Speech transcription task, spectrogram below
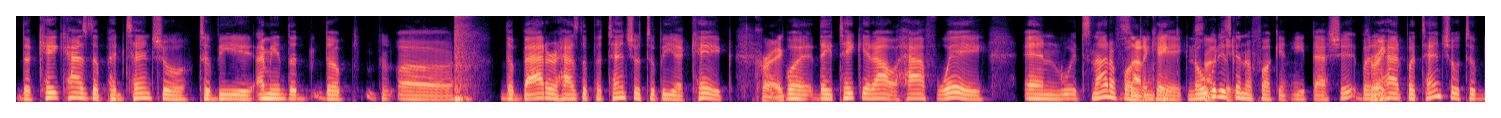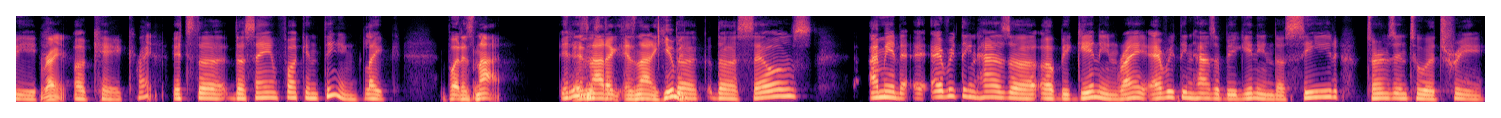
the cake has the potential to be. I mean, the the uh the batter has the potential to be a cake, Correct. but they take it out halfway and it's not a It's not a fucking cake. cake. It's not a Nobody's cake. gonna fucking eat that shit, but Correct. it had potential to be right. a cake. Right. It's the the same fucking thing. Like But it's not. it it's not a. It's not a human. the the cells I mean, everything has a, a beginning, right? Everything has a beginning. The seed turns into a tree.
